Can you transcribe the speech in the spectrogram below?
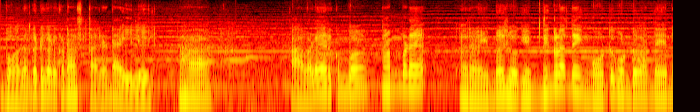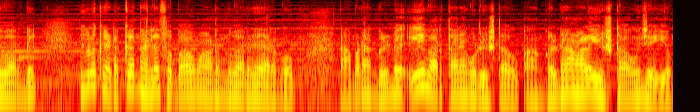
ബോധം കെട്ട് കിടക്കണ സ്ഥലം ഉണ്ടായില്ലേ? ആ അവിടെ ഇറക്കുമ്പോൾ നമ്മുടെ റൈമ ചോദിക്കും നിങ്ങളെന്താ ഇങ്ങോട്ട് കൊണ്ടുവന്നേന്ന് പറഞ്ഞിട്ട് നിങ്ങൾ കിടക്കാൻ നല്ല സ്വഭാവമാണെന്ന് പറഞ്ഞ് ഇറങ്ങും. നമ്മുടെ അങ്കിളിന് ഈ വർത്താനം കൂടി ഇഷ്ടമാവും അങ്കിളിന് ആളെ ഇഷ്ടാവും ചെയ്യും.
